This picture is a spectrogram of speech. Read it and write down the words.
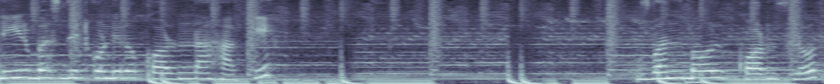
ನೀರು ಬಸ್ದಿಟ್ಕೊಂಡಿರೋ ಕಾರ್ನ್ನ ಹಾಕಿ, ಒಂದು ಬೌಲ್ ಕಾರ್ನ್ ಫ್ಲೋರ್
